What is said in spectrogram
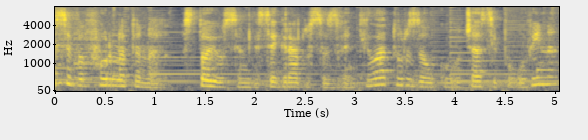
се във фурната на 180 градуса с вентилатор за около час и половина,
